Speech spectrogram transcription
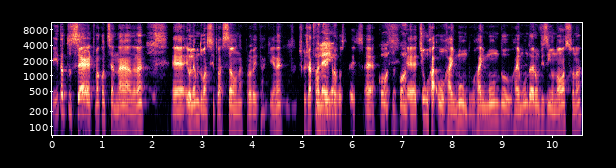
e tá tudo certo, não vai acontecer nada, né? É, eu lembro de uma situação, né? Aproveitar aqui, né? Acho que eu já contei para vocês. É, conta, conta. É, tinha um, o Raimundo, o Raimundo, o Raimundo era um vizinho nosso, né?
